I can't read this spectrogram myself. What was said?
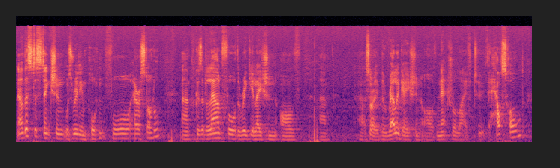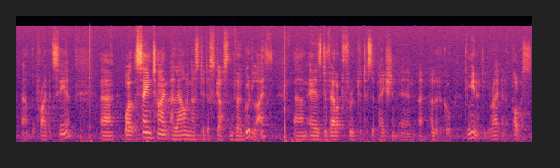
Now, this distinction was really important for Aristotle uh, because it allowed for the regulation of um, uh, sorry, the relegation of natural life to the household, um, the private sphere, uh, while at the same time allowing us to discuss the good life um, as developed through participation in a political community, right, in a polis.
